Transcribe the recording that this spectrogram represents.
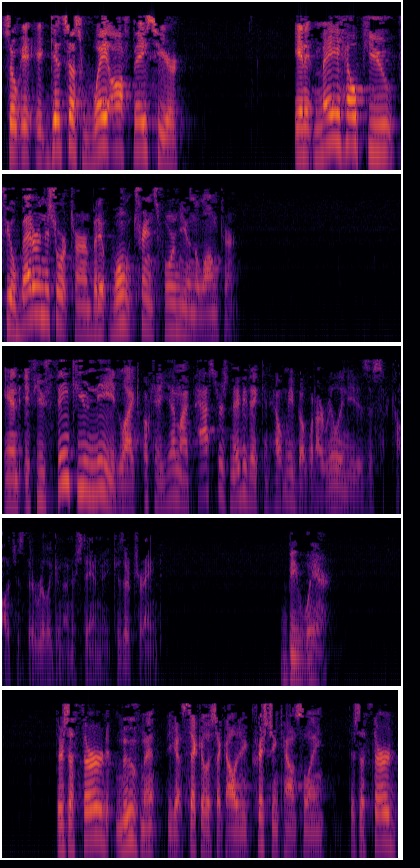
So it, it gets us way off base here, and it may help you feel better in the short term, but it won't transform you in the long term. And if you think you need, like, okay, yeah, my pastors, maybe they can help me, but what I really need is a psychologist. They're really going to understand me because they're trained. Beware. There's a third movement. You've got secular psychology, Christian counseling. There's a third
